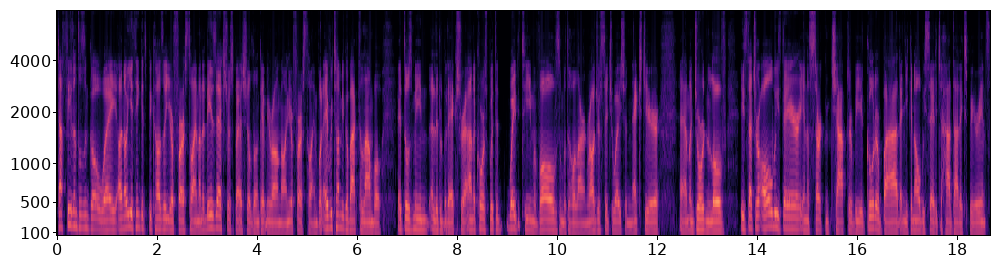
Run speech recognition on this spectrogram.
that feeling doesn't go away. I know you think it's because of your first time, and it is extra special. Don't get me wrong on your first time, but every time you go back to Lambeau, it does mean a little bit extra. And of course, with the way the team evolves and with the whole Aaron Rodgers situation next year, um, and Jordan Love, is that you're always there in a certain chapter, be it good or bad, and you can always say that you had that experience.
